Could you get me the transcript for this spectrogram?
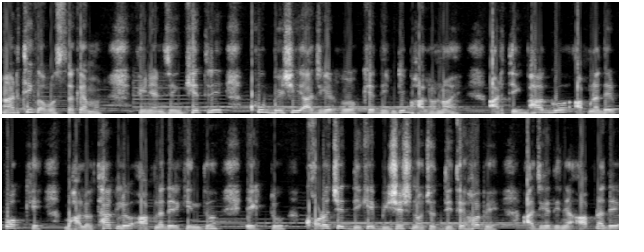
আর্থিক অবস্থা কেমন? ফিন্যান্সিং ক্ষেত্রে খুব বেশি আজকের পক্ষে দিনটি ভালো নয়। আর্থিক ভাগ্য আপনাদের পক্ষে ভালো থাকলেও আপনাদের কিন্তু একটু খরচের দিকে বিশেষ নজর দিতে হবে। আজকের দিনে আপনাদের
